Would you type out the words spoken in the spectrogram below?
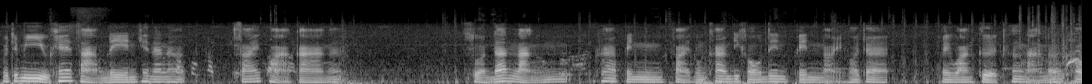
มันจะมีอยู่แค่สามเลนแค่นั้นนะครับ ซ้ายขวากลางอะส่วนด้านหลังถ้าเป็นฝ่ายตรงข้ามที่เขาเล่นเป็นหน่อยเขาจะไปวางเกิดข้างหลังแล้วเขา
